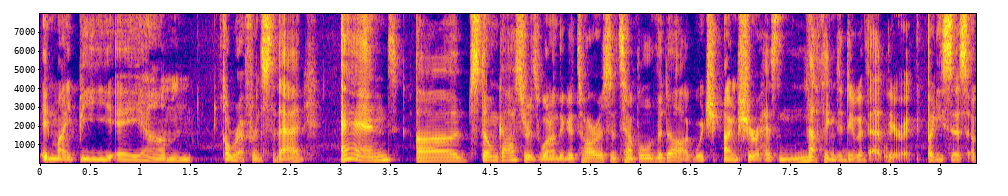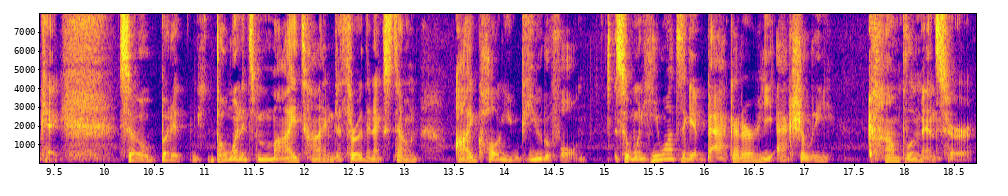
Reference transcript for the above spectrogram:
it might be a um, a reference to that. And uh, Stone Gossard is one of the guitarists of Temple of the Dog, which I'm sure has nothing to do with that lyric. But he says, okay, so but it but when it's my time to throw the next stone, I call you beautiful. So when he wants to get back at her, he actually compliments her.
